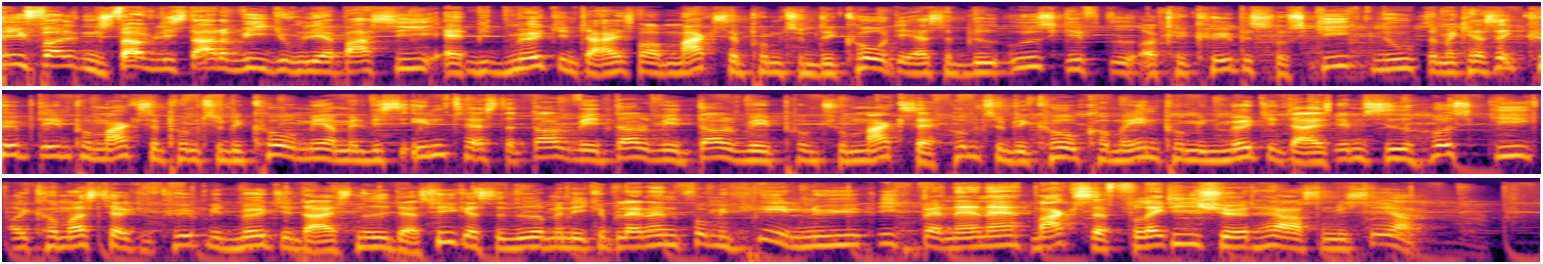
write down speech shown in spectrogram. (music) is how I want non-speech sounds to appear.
Hey folkens, før vi lige starter videoen, vil jeg bare sige, at mit merchandise for maxa.dk, det er altså blevet udskiftet og kan købes hos Geek nu. Så man kan altså ikke købe det ind på maxa.dk mere, men hvis I indtaster www.maxa.dk, kommer ind på min merchandise hjemmeside hos Geek, og I kommer også til at kan købe mit merchandise ned i deres fik og så videre, men I kan blandt andet få min helt nye Geek Banana Maxa Flex t-shirt her, som I ser.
